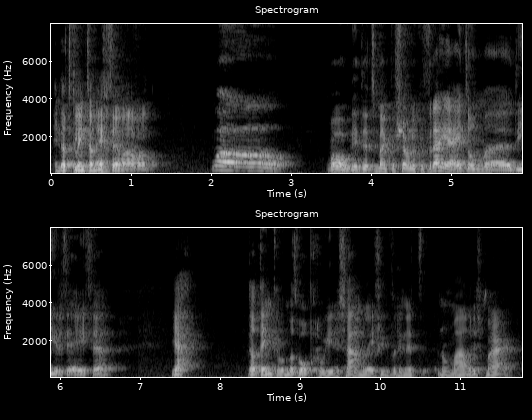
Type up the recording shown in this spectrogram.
En dat klinkt dan echt helemaal van, Wow. Wow, dit, is mijn persoonlijke vrijheid om eh, dieren te eten. Ja, dat denken we, omdat we opgroeien in een samenleving waarin het normaal is. Maar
